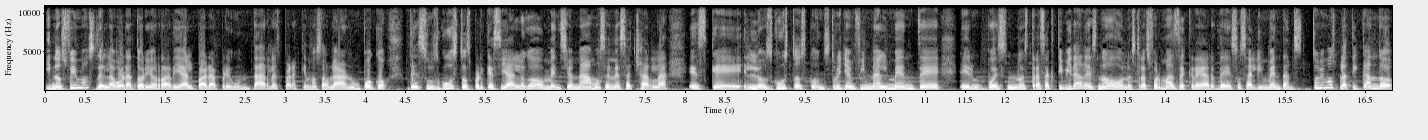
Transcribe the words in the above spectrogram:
Y nos fuimos del laboratorio radial para preguntarles, para que nos hablaran un poco de sus gustos, porque si algo mencionamos en esa charla es que los gustos construyen finalmente... Eh, pues nuestras actividades, ¿no? O nuestras formas de crear de esos alimentan. Estuvimos platicando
